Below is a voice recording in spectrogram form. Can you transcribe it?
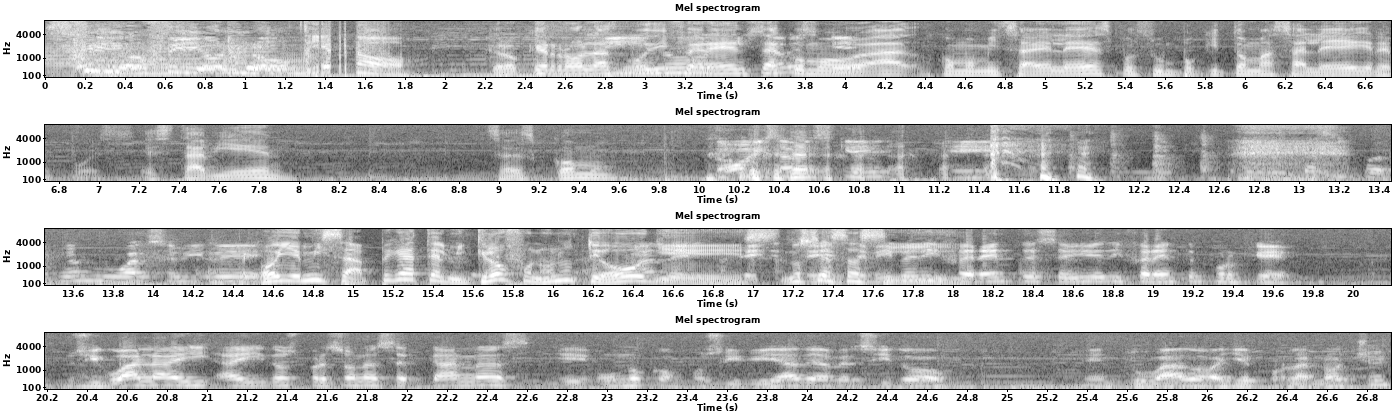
Sí o sí o no. ¿Sí o no? Creo que rolas Sí, muy no, diferente ¿y a sabes como, qué? a- como Misael es, pues un poquito más alegre, pues está bien. ¿Sabes cómo? No, y sabes que esta situación igual se vive. Oye, Misa, pégate al micrófono, no te oyes. Se- No se- seas Se vive así. diferente, se vive diferente porque pues igual hay, hay dos personas cercanas, eh, uno con posibilidad de haber sido entubado ayer por la noche.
